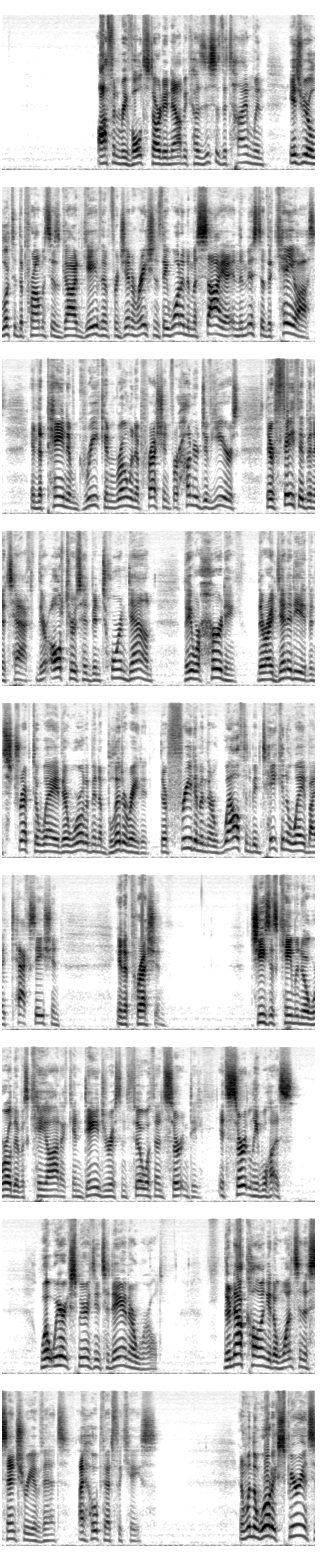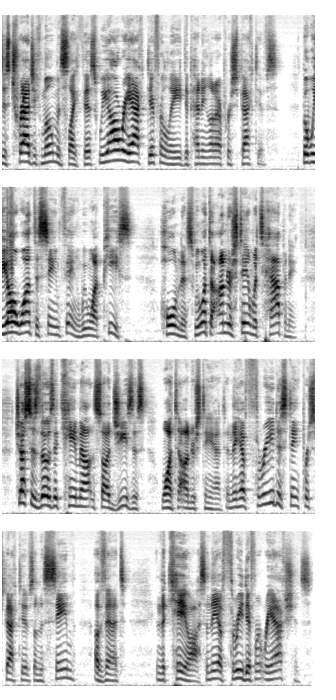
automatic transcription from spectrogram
Often revolt started now because this is the time when Israel looked at the promises God gave them for generations. They wanted a Messiah in the midst of the chaos and the pain of Greek and Roman oppression for hundreds of years. Their faith had been attacked, their altars had been torn down, they were hurting. Their identity had been stripped away, their world had been obliterated, their freedom and their wealth had been taken away by taxation and oppression. Jesus came into a world that was chaotic and dangerous and filled with uncertainty. It certainly was. What we're experiencing today in our world, they're now calling it a once in a century event. I hope that's the case. And when the world experiences tragic moments like this, we all react differently depending on our perspectives. But we all want the same thing. We want peace, wholeness. We want to understand what's happening just as those that came out and saw Jesus want to understand. And they have three distinct perspectives on the same event in the chaos, and they have three different reactions.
